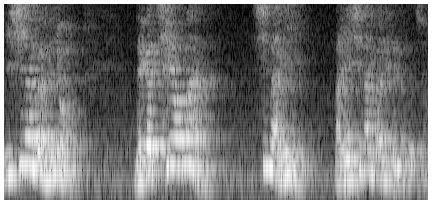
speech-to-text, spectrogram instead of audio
이 신앙관은요, 내가 체험한 신앙이 나의 신앙관이 되는 거죠.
